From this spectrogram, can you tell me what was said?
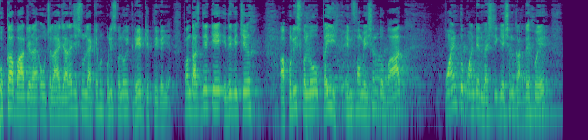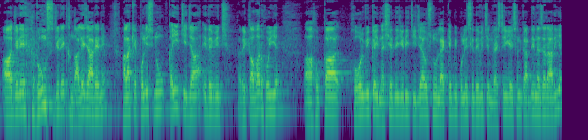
ਹੁੱਕਾ ਬਾਰ ਜਿਹੜਾ ਉਹ ਚਲਾਇਆ ਜਾ ਰਿਹਾ ਜਿਸ ਨੂੰ ਲੈ ਕੇ ਹੁਣ ਪੁਲਿਸ ਵੱਲੋਂ ਇੱਕ ਰੇਡ ਕੀਤੀ ਗਈ ਹੈ। ਤੁਹਾਨੂੰ ਦੱਸ ਦਈਏ ਕਿ ਇਹਦੇ ਵਿੱਚ ਪੁਲਿਸ ਵੱਲੋਂ ਕਈ ਇਨਫੋਰਮੇਸ਼ਨ ਤੋਂ ਬਾਅਦ ਪੁਆਇੰਟ ਟੂ ਪੁਆਇੰਟ ਇਨਵੈਸਟੀਗੇਸ਼ਨ ਕਰਦੇ ਹੋਏ ਜਿਹੜੇ ਰੂਮਸ ਜਿਹੜੇ ਖੰਗਾਲੇ ਜਾ ਰਹੇ ਨੇ, ਹਾਲਾਂਕਿ ਪੁਲਿਸ ਨੂੰ ਕਈ ਚੀਜ਼ਾਂ ਇਹਦੇ ਵਿੱਚ ਰਿਕਵਰ ਹੋਈ ਹੈ। ਹੁੱਕਾ ਹੋਰ ਵੀ ਕਈ ਨਸ਼ੇ ਦੀ ਜਿਹੜੀ ਚੀਜ਼ ਹੈ ਉਸ ਨੂੰ ਲੈ ਕੇ ਵੀ ਪੁਲਿਸ ਇਹਦੇ ਵਿੱਚ ਇਨਵੈਸਟੀਗੇਸ਼ਨ ਕਰਦੀ ਨਜ਼ਰ ਆ ਰਹੀ ਹੈ।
